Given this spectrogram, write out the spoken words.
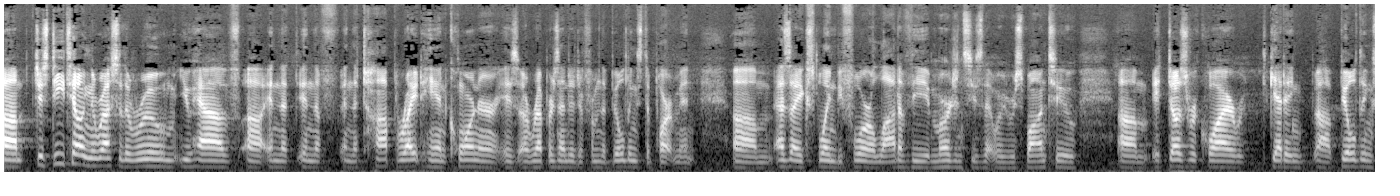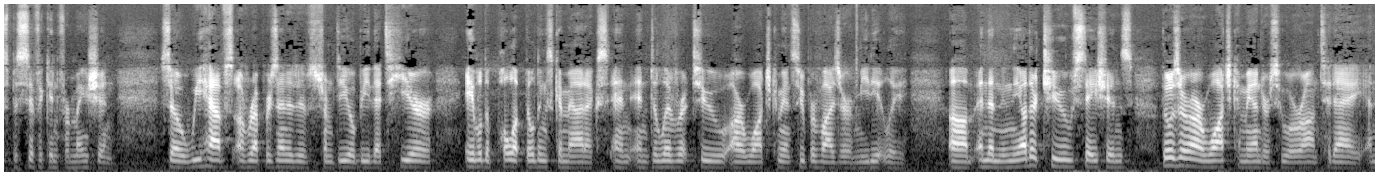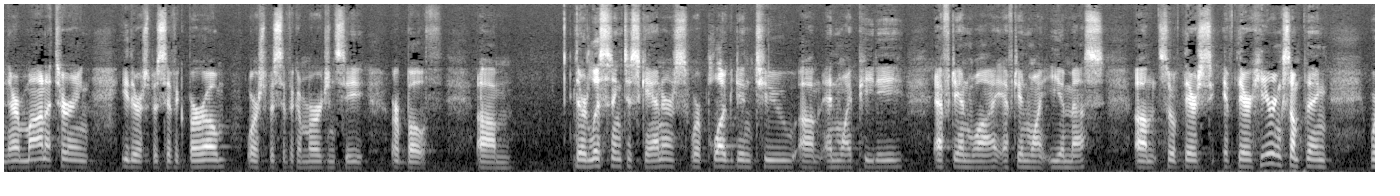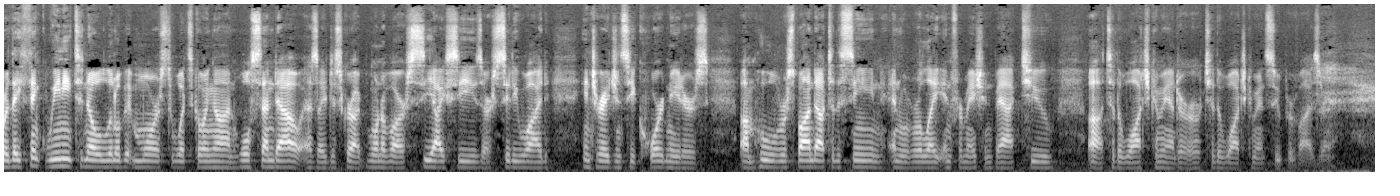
Um, just detailing the rest of the room, you have uh, in the in the in the top right hand corner is a representative from the buildings department. Um, as I explained before, a lot of the emergencies that we respond to, um, it does require getting uh, building specific information. So we have a representatives from DOB that's here, able to pull up building schematics and, and deliver it to our watch command supervisor immediately. Um, and then in the other two stations, those are our watch commanders who are on today, and they're monitoring either a specific borough or a specific emergency or both. Um, they're listening to scanners. We're plugged into um, NYPD, FDNY, FDNY EMS. Um, so if they're if they're hearing something where they think we need to know a little bit more as to what's going on, we'll send out, as I described, one of our CICs, our citywide interagency coordinators, um, who will respond out to the scene and will relay information back to uh, to the watch commander or to the watch command supervisor.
